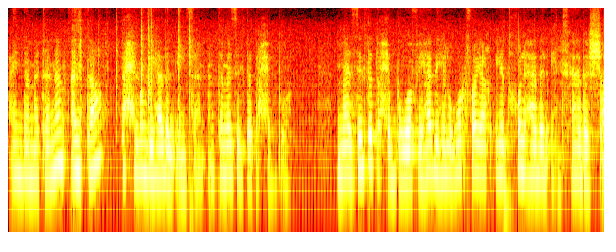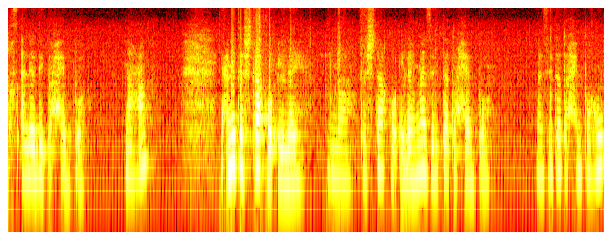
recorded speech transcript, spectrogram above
عندما تنام أنت تحلم بهذا الإنسان أنت ما زلت تحبه. ما زلت تحبه وفي هذه الغرفة يدخل هذا الإنسان هذا الشخص الذي تحبه. نعم. يعني تشتاق إليه. الله تشتاق إليه. ما زلت تحبه. ما زلت تحبه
